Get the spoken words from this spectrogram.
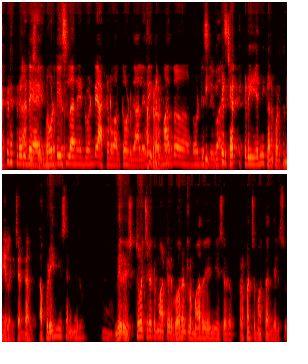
ఎక్కడెక్కడ అంటే నోటీసులు అనేటువంటి అక్కడ వర్కౌట్ కాలేదు. ఇక్కడ. మాత్రం నోటీసులు ఇవ్వాలి ఇక్కడ ఇవన్నీ కనపడుతున్నాయి వీళ్ళకి చట్టాలు. అప్పుడు ఏం చేశారు మీరు? మీరు ఇష్టం వచ్చినట్టు మాట్లాడి గవర్నమెంట్లో మాధవ్ ఏం చేశాడో? ప్రపంచం మొత్తం తెలుసు.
